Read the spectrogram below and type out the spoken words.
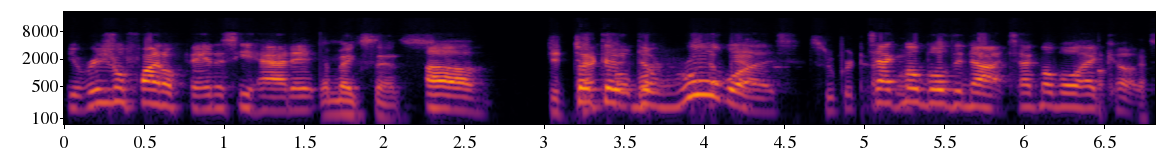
the original Final Fantasy had it. that makes sense. Um, Did but the, the rule was Super Tecmo Bowl did not. Tecmo Bowl had codes.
